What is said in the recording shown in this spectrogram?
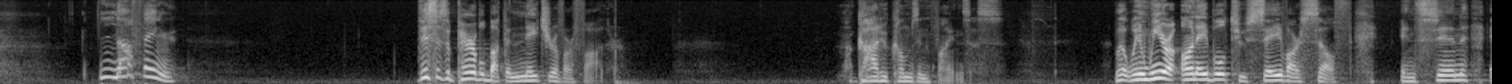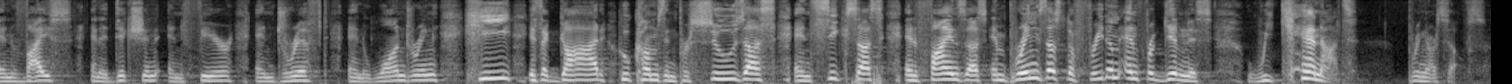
Nothing. This is a parable about the nature of our Father. A God who comes and finds us. But when we are unable to save ourselves in sin and vice and addiction and fear and drift and wandering, He is a God who comes and pursues us and seeks us and finds us and brings us the freedom and forgiveness we cannot bring ourselves.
